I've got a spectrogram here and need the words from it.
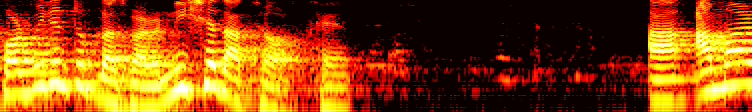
forbidden to plus নিষেধ আছে অর্থে। আমার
